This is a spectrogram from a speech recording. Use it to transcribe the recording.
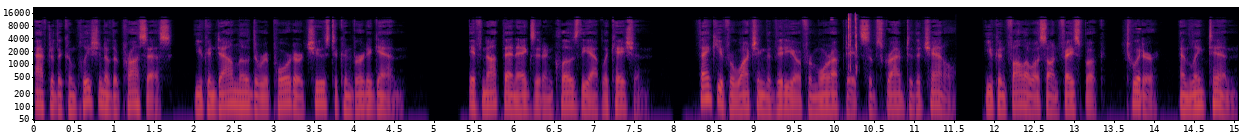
After the completion of the process, you can download the report or choose to convert again. If not then exit and close the application. Thank you for watching the video for more updates subscribe to the channel. You can follow us on Facebook, Twitter, and LinkedIn.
